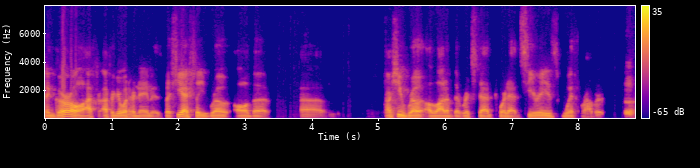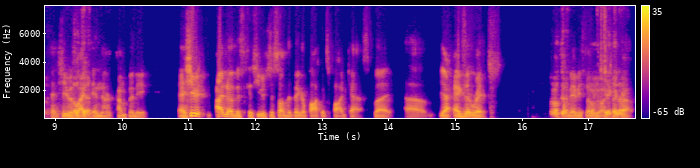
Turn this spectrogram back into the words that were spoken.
the girl I, f- I forget what her name is, but she actually wrote all the, uh, or she wrote a lot of the Rich Dad Poor Dad series with Robert, Uh, and she was like in their company. And she, I know this because she was just on the BiggerPockets podcast. But um, yeah, Exit Rich, okay. maybe something you want to check out. out.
